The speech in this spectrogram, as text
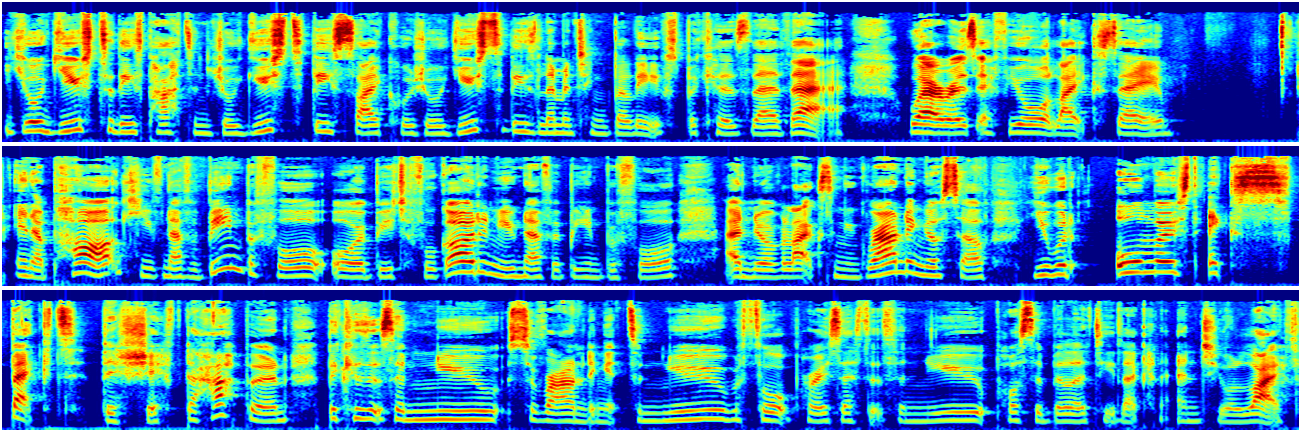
you're used to these patterns, you're used to these cycles, you're used to these limiting beliefs because they're there. Whereas if you're like, say, in a park you've never been before or a beautiful garden you've never been before and you're relaxing and grounding yourself, you would almost expect this shift to happen because it's a new surrounding, it's a new thought process, it's a new possibility that can enter your life.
